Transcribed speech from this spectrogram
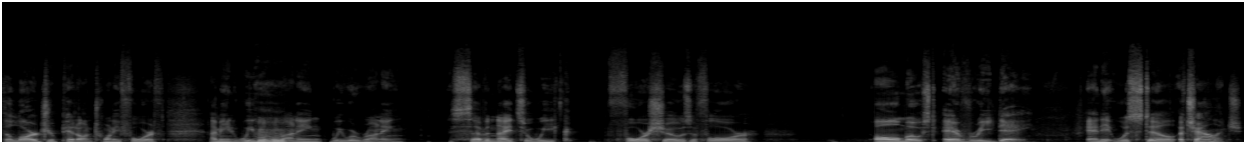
the larger pit on 24th, I mean, we were Mhm. running we were running seven nights a week, four shows a floor, almost every day, and it was still a challenge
